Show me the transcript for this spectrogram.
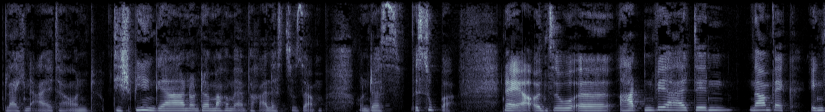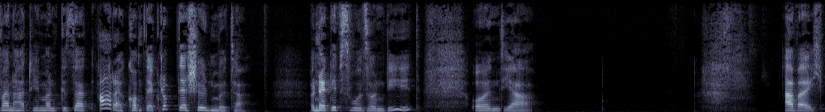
gleichen Alter und die spielen gern und da machen wir einfach alles zusammen. Und das ist super. Naja, und so äh, hatten wir halt den Namen weg. Irgendwann hat jemand gesagt, ah, da kommt der Club der schönen Mütter. Und da gibt's wohl so ein Lied. Und ja. Aber ich,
